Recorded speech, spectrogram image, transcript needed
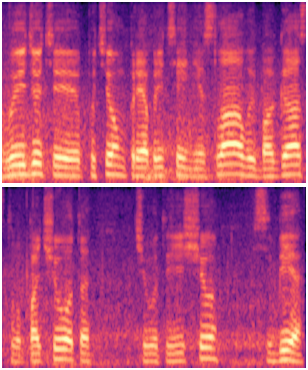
Вы идете путем приобретения славы, богатства, почета, чего-то еще себе.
